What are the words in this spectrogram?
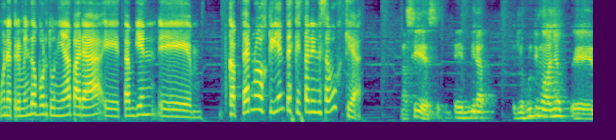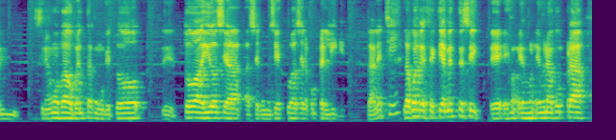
una tremenda oportunidad para eh, también captar nuevos clientes que están en esa búsqueda. Así es. Eh, mira, en los últimos años, si nos hemos dado cuenta, como que todo, todo ha ido hacia, hacia, como decías tú, hacia la compra en línea, ¿vale? La cual efectivamente sí, es, es, una compra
